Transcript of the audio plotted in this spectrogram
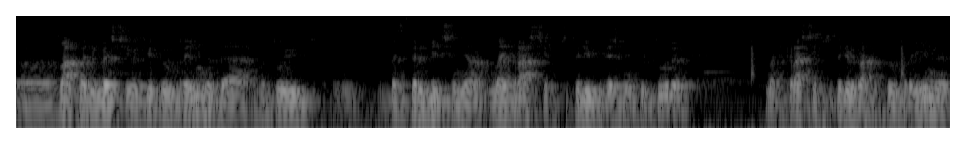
е, закладів вищої освіти України, де готують без перебільшення найкращих вчителів фізичної культури, найкращих вчителів захисту України,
